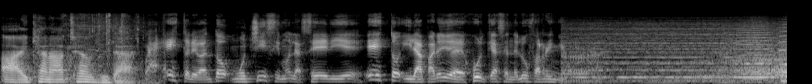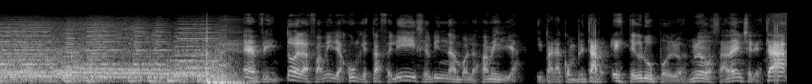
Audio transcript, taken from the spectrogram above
I cannot tell you that. Bueno, Esto levantó muchísimo la serie, esto y la parodia de Hulk que hacen de Luz Ferriño. En fin, toda la familia Hulk está feliz, se brindan por la familia. Y para completar este grupo de los nuevos Avengers está...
